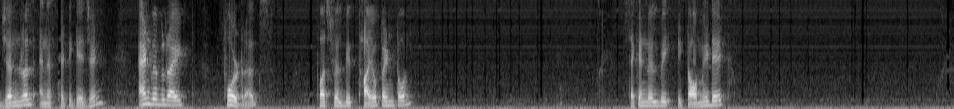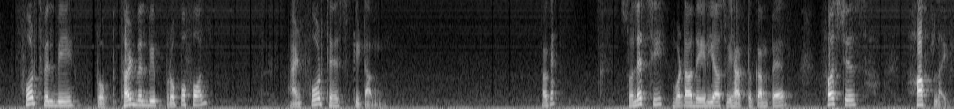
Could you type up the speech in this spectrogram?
general anesthetic agent and we will write four drugs. First will be thiopentone, second will be etomidate, fourth will be third will be propofol and fourth is ketamine. Okay. So let's see what are the areas we have to compare. First is half-life.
